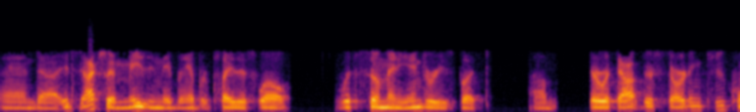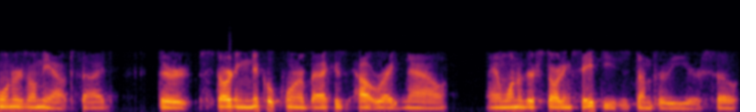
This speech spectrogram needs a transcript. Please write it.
and uh, it's actually amazing they've been able to play this well with so many injuries. But um, they're without their starting two corners on the outside. Their starting nickel cornerback is out right now, and one of their starting safeties is done for the year. So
